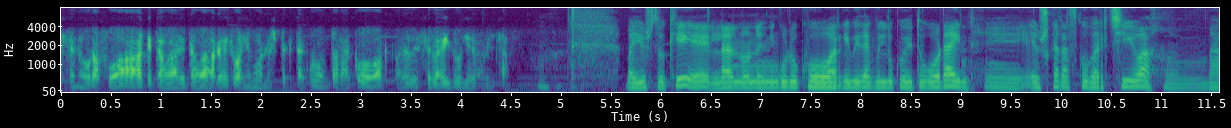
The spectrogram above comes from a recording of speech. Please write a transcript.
escenografoak, eta bar, eta bar, ez? Baina, bueno, espektakulo ontarako aktore bezala iru gabiltza. Bai, justuki, eh, lan honen inguruko argibideak bilduko ditugu orain, eh, euskarazko bertsioa, mm, ba,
